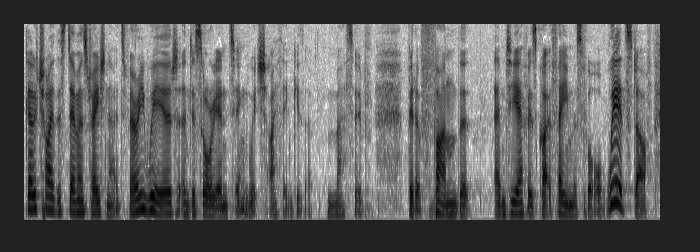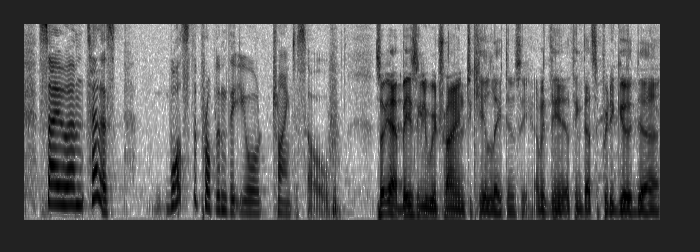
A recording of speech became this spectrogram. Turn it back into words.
go try this demonstration out. It's very weird and disorienting, which I think is a massive bit of fun that MTF is quite famous for. Weird stuff. So um, tell us, what's the problem that you're trying to solve? So yeah, basically we're trying to kill latency. I mean, th- I think that's a pretty good uh,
